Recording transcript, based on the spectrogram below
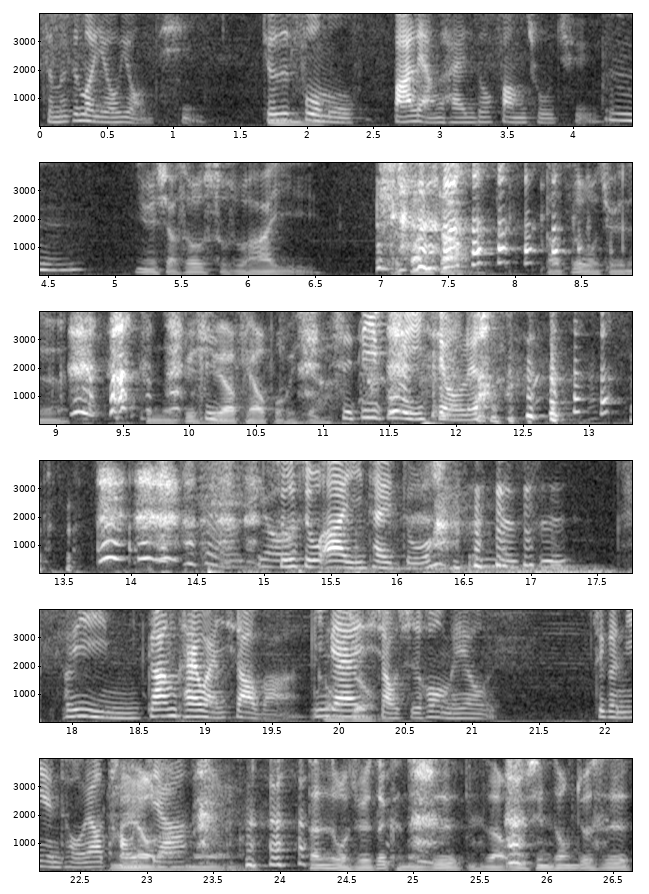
怎么这么有勇气？就是父母把两个孩子都放出去。嗯，因为小时候叔叔阿姨的关照，导致我觉得真的必须要漂泊一下。此地不宜久留，太好笑，叔叔阿姨太多。真的是，所以你刚开玩笑吧？应该小时候没有这个念头要逃没有啦家，没有啦。但是我觉得这可能是你知道，无形中就是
